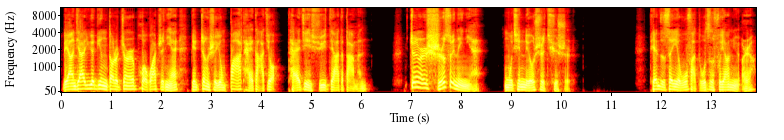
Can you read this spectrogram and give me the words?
两家约定到了真儿破瓜之年，便正式用八抬大轿抬进徐家的大门。真儿十岁那年，母亲刘氏去世了。田子森也无法独自抚养女儿啊，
